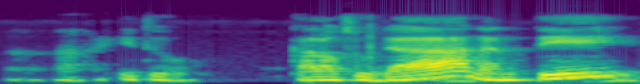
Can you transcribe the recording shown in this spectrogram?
Nah, itu. Kalau sudah nanti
